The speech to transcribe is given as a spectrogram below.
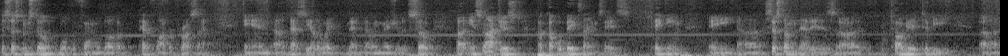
the system still will perform above a petaflop across that. And uh, that's the other way that, that we measure this. So uh, it's not just a couple big things. It's taking a uh, system that is uh, targeted to be uh,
